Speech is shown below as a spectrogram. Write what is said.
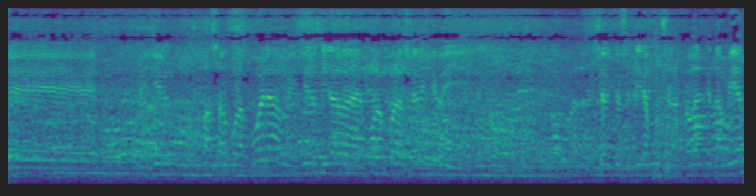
Eh, me quiero pasar por afuera, me quiero tirar por afuera Sergio y Sergio se tira mucho en el frenaje también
